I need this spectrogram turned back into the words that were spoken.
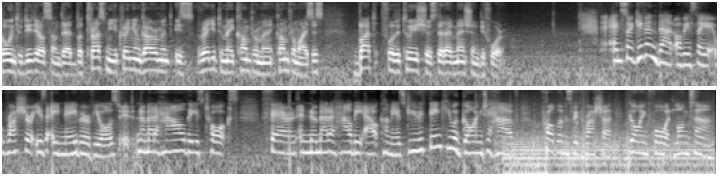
go into details on that. But trust me, Ukrainian government is ready to make comprom compromises, but for the two issues that I've mentioned before. And so, given that obviously Russia is a neighbour of yours, no matter how these talks fare and, and, no matter how the outcome is, do you think you are going to have problems with Russia going forward, long term?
